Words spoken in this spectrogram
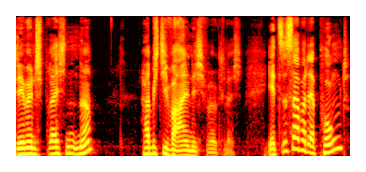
Dementsprechend, ne, habe ich die Wahl nicht wirklich. Jetzt ist aber der Punkt,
